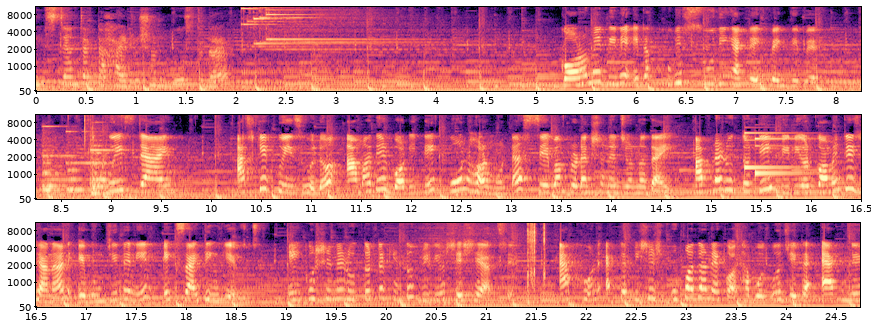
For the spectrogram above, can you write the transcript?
ইনস্ট্যান্ট একটা হাইড্রেশন বুস্ট দেয়। গরমের দিনে এটা খুবই সুদিং একটা ইফেক্ট দিবে। কুইজ টাইম আজকের কুইজ হলো আমাদের বডিতে কোন হরমোনটা সেবাম প্রোডাকশনের জন্য দায়ী? আপনার উত্তরটি ভিডিওর কমেন্টে জানান এবং জিতে নিন এক্সাইটিং গিফট এই কোশ্চেনের উত্তরটা কিন্তু ভিডিও শেষে আছে। এখন একটা বিশেষ উপাদানের কথা বলব যেটা অ্যাকনে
